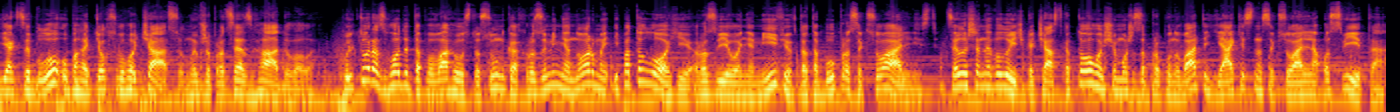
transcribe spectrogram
як це було у багатьох свого часу. Ми вже про це згадували. Культура згоди та поваги у стосунках, розуміння норми і патології, розвіювання міфів та табу про сексуальність. Це лише невеличка частка того, що може запропонувати якісна сексуальна освіта.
